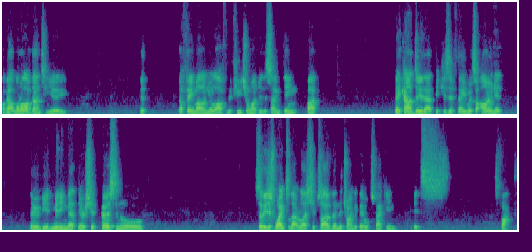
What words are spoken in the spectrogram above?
about what i've done to you that a female in your life in the future won't do the same thing but they can't do that because if they were to own it they would be admitting that they're a shit person or so they just wait till that relationship's over, then they try and get their hooks back in. It's it's fucked.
